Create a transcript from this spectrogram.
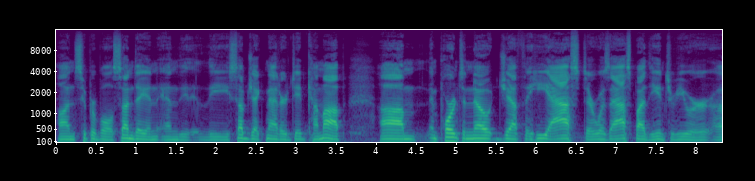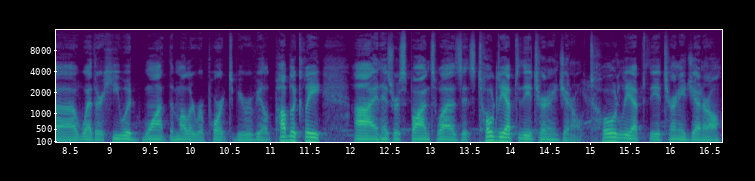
on Super Bowl Sunday, and, and the, the subject matter did come up. Um, important to note, Jeff, that he asked or was asked by the interviewer uh, whether he would want the Mueller report to be revealed publicly, uh, and his response was, "It's totally up to the Attorney General. Totally up to the Attorney General."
